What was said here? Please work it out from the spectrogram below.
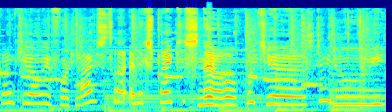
Dankjewel weer voor het luisteren en ik spreek je snel. Goedjes, doei doei.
